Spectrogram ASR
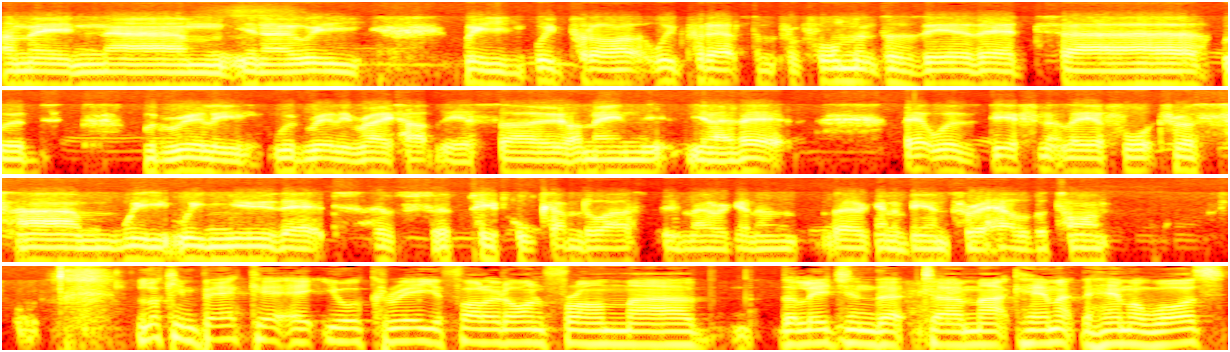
I mean, um, you know, we we we put out we put out some performances there that uh, would would really would really rate up there. So I mean, you know that that was definitely a fortress. Um, we we knew that if, if people come to us, then they were going to they were going to be in for a hell of a time. Looking back at your career, you followed on from uh, the legend that uh, Mark Hammett, the Hammer, was.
